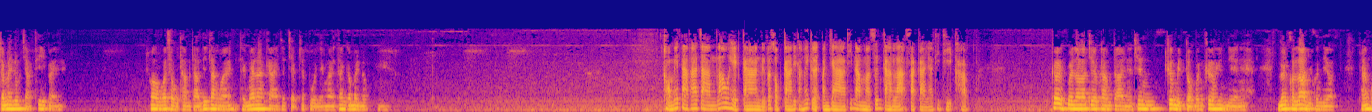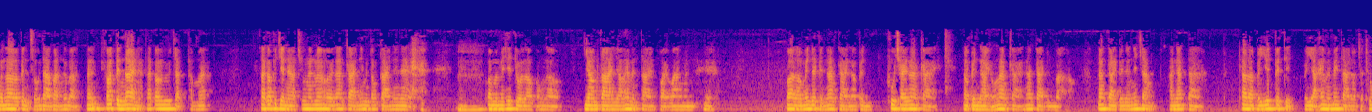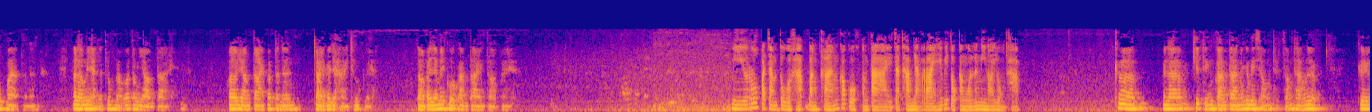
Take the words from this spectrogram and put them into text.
จะไม่รู้จักที่ไปพระองค์ก็ทรงทำตามที่ตั้งไว้ ถึงแม้ร่างกายจะเจ็บจะปวดอย่างไรท่านก็ไม่ลุกขอเมตตาพระอาจารย์เล่าเหตุการณ์หรือประสบการณ์ที่ทำให้เกิดปัญญาที่นำมาซึ่งการละสักกายทิฏฐิครับ ก็เวลาเราเจอความตายเนี่ย เช่นเครื่องบินตกบนเครื่องอินเดียเนี่ยเหลือคนรอดอยู่คนเดียวทางคนรอดแล้วเป็นโสดาบันหรือเปล่าเขาเป็นได้นะถ้าเขารู้จักธรรมะ ถ้าเขาพิจารณาช่วงนั้นว่าเออร่างกายนี้มันต้องตายแน่ๆเพราะมันไม่ใช่ตัวเราของเรา ยอมตายยอมให้มันตายปล่อยวางมันเนี่ยว่าเราไม่ได้เป็นร่างกาย เราเป็นผู้ใช้ร่างกาย เราเป็นนายของร่างกาย ร่างกายเป็นบ่าวร่างกายเป็นอนิจจัง อนัตตา ถ้าเราไปยึดไปติด ไปอยากให้มันไม่ตายเราจะทุกข์มากตอนนั้น ถ้าเราไม่อยากจะทุกข์เราก็ต้องยอมตายพอเรายอมตายปั๊บตอนนั้นใจก็จะหายทุกข์เลย ต่อไปจะไม่กลัวความตายต่อไป มีโรคประจำตัวครับ บางครั้งก็กลัวความตาย จะทำอย่างไรให้วิตกกังวลเรื่องนี้น้อยลงครับ ก็ เวลาคิดถึงความตายมันก็มีสองสองทางเลือก คือ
